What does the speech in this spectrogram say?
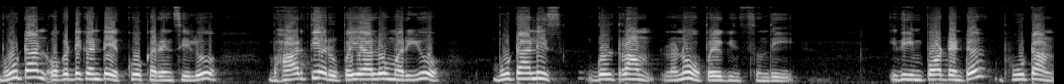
భూటాన్ ఒకటి కంటే ఎక్కువ కరెన్సీలు భారతీయ రూపాయలు మరియు భూటానీస్ గుల్ట్రామ్లను ఉపయోగిస్తుంది. ఇది ఇంపార్టెంట్. భూటాన్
